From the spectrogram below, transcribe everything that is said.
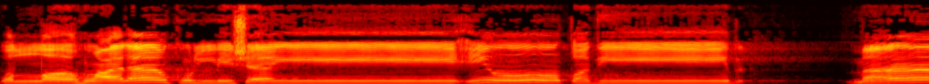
والله على كل شيء قدير. ما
